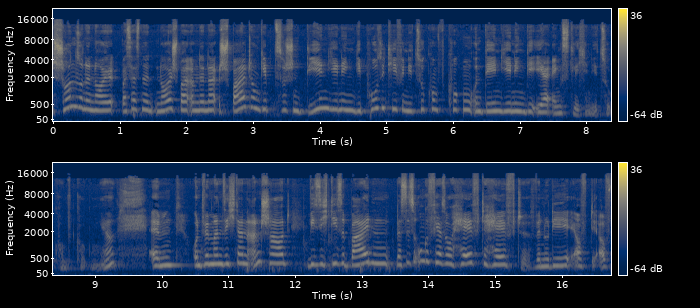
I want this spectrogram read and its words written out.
schon so eine neue, was heißt eine neue Spaltung, eine Spaltung gibt zwischen denjenigen, die positiv in die Zukunft gucken und denjenigen, die eher ängstlich in die Zukunft gucken. Ja? Ähm, und wenn man sich dann anschaut, wie sich diese beiden, das ist ungefähr so Hälfte, Hälfte, wenn du die auf, die, auf,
